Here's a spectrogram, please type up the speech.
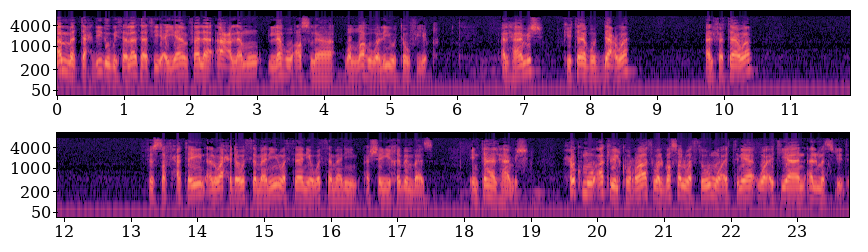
أما التحديد بثلاثة أيام فلا أعلم له أصلا. والله ولي التوفيق. الهامش كتاب الدعوة الفتاوى في الصفحتين الواحدة والثمانين والثانية والثمانين. الشيخ ابن باز. انتهى الهامش. حكم أكل الكراث والبصل والثوم وإتيان المسجد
